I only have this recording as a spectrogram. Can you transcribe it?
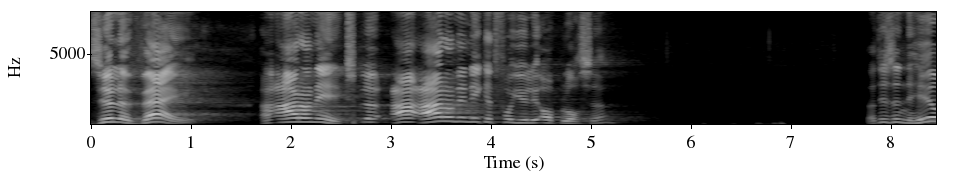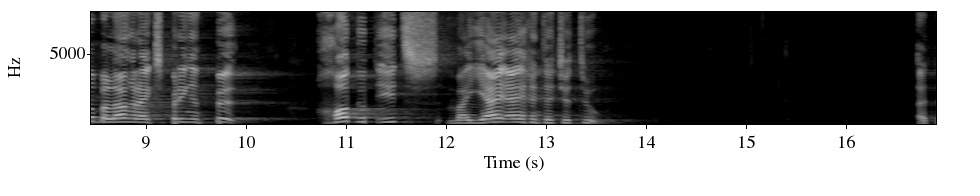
zullen wij, Aaron en ik, zullen Aaron en ik het voor jullie oplossen? Dat is een heel belangrijk springend punt. God doet iets, maar jij eigent het je toe. Het,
